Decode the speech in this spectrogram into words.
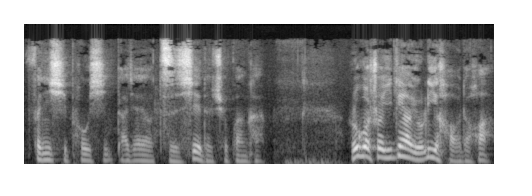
分析剖析，大家要仔细的去观看。如果说一定要有利好的话，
